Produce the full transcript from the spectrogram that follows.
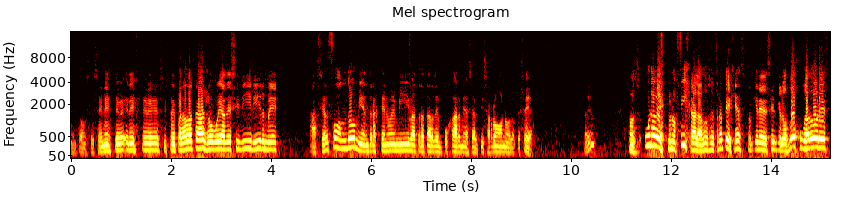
Entonces, en este, en este, si estoy parado acá, yo voy a decidir irme hacia el fondo, mientras que Noemí va a tratar de empujarme hacia el pizarrón o lo que sea. ¿Está bien? Entonces, una vez que uno fija las dos estrategias, eso quiere decir que los dos jugadores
